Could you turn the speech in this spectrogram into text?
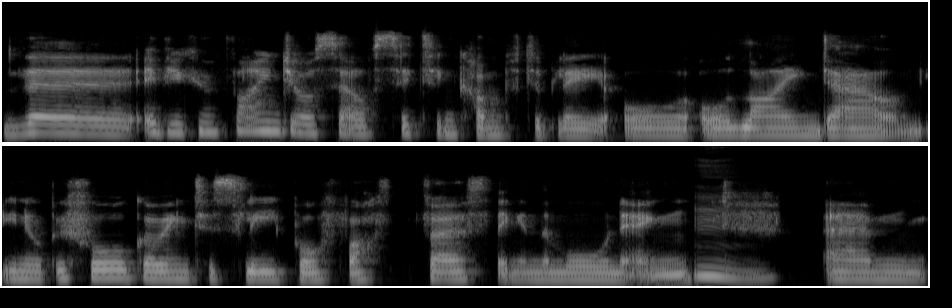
the if you can find yourself sitting comfortably or or lying down, you know, before going to sleep or f- first thing in the morning, mm um,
